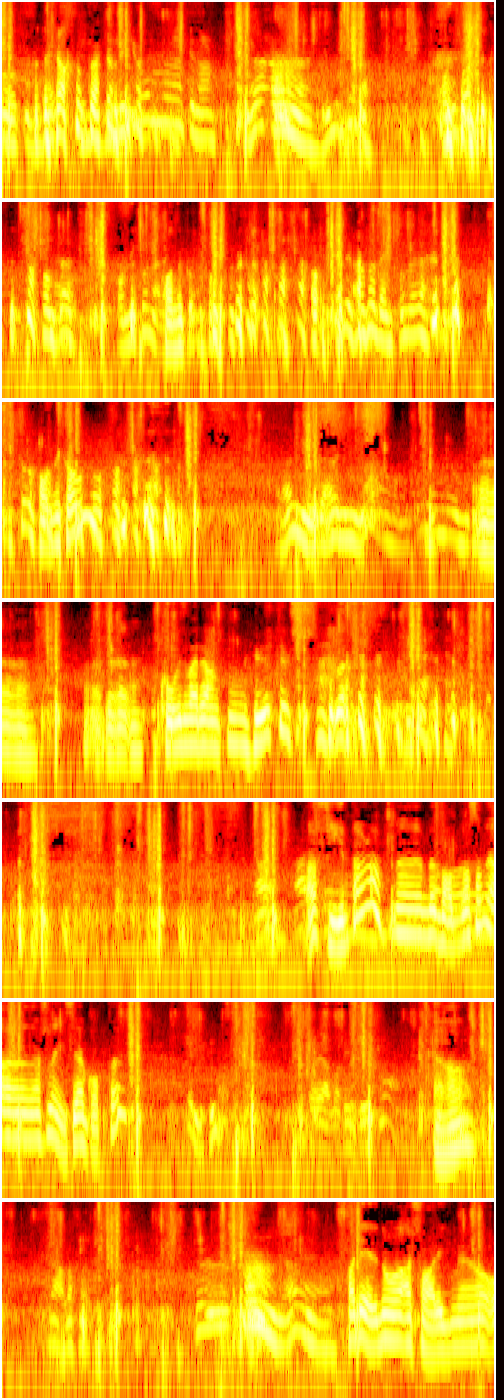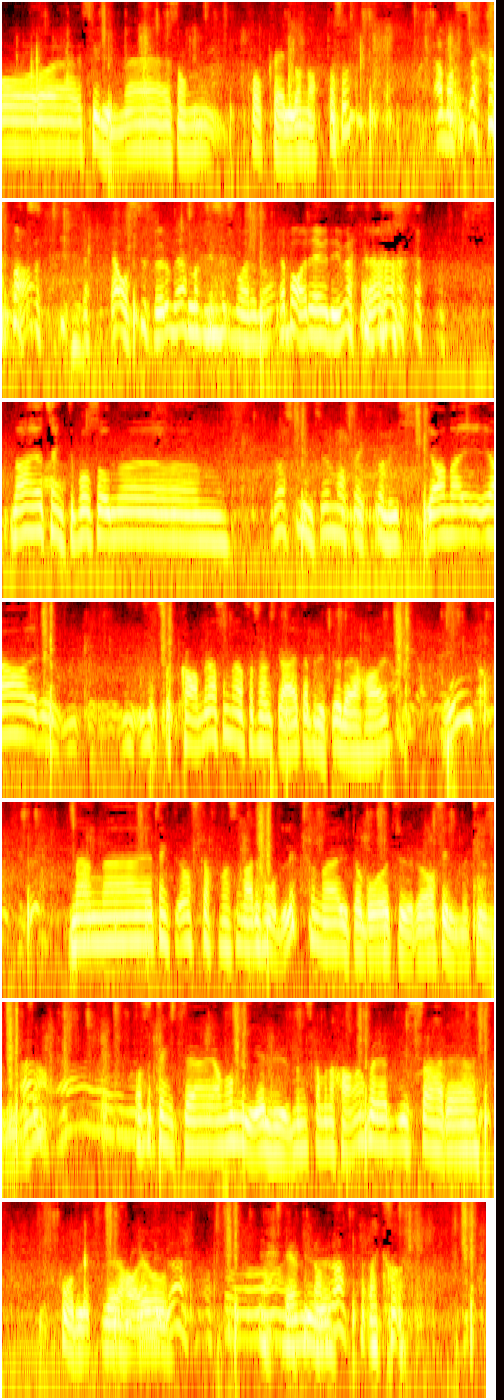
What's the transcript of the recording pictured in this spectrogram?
Ja, det det er Omikron, eh, han. Omikron, ja. Honeycomb. Eh, Covid-varianten Hutus. Det er fint her, da, med, med vann og sånn. Det er så lenge siden jeg har gått her. Veldig fint. Ja. Har dere noe erfaring med å, å filme sånn på kveld og natt og sånn? Ja, masse. masse. Det er oss du spør om det. Faktisk. Det er bare det vi driver med. Nei, jeg tenkte på sånn øh, Rask linse, masse ekstra lys. Ja, nei, ja Kamera som er for så vidt greit. Jeg bruker jo det jeg har. Men øh, jeg tenkte å skaffe meg sånn der hodelykt sånn når jeg er ute og går turer og filmer ting. Og, sånn. ja, ja, ja. og så tenkte jeg ja, hvor mye lumen skal man ha? For disse her øh, hodelyktene har jo En lue,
